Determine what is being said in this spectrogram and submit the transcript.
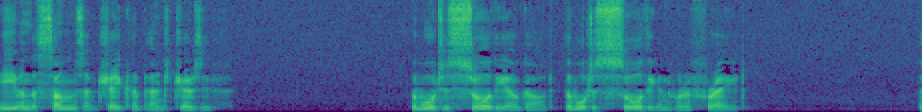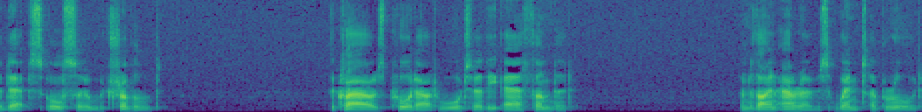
even the sons of Jacob and Joseph. The waters saw thee, O God, the waters saw thee and were afraid. The depths also were troubled. The clouds poured out water, the air thundered, and thine arrows went abroad.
